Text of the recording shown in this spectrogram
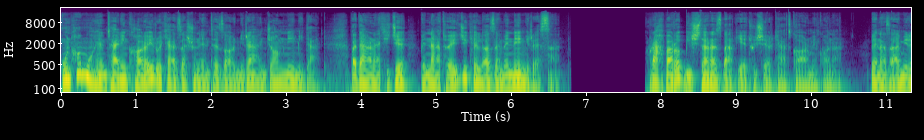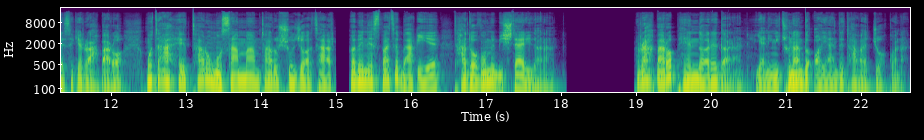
اونها مهمترین کارهایی رو که ازشون انتظار میره انجام نمیدن و در نتیجه به نتایجی که لازمه نمی‌رسن. رهبرا بیشتر از بقیه تو شرکت کار می‌کنن. به نظر می‌رسه که رهبرا متعهدتر و مصممتر و شجاعتر و به نسبت بقیه تداوم بیشتری دارن. رهبرا پنداره دارن یعنی می‌تونن به آینده توجه کنن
